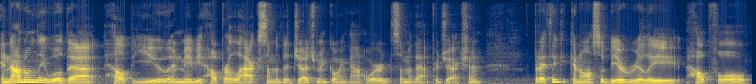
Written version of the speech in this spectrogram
And not only will that help you and maybe help relax some of the judgment going outward, some of that projection, but I think it can also be a really helpful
